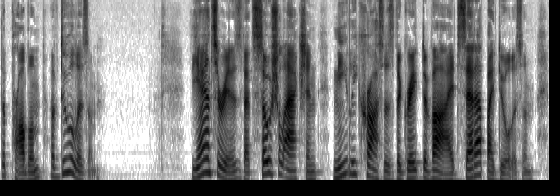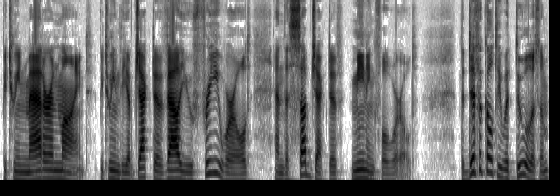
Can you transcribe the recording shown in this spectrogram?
the problem of dualism? The answer is that social action neatly crosses the great divide set up by dualism between matter and mind, between the objective value free world and the subjective meaningful world. The difficulty with dualism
